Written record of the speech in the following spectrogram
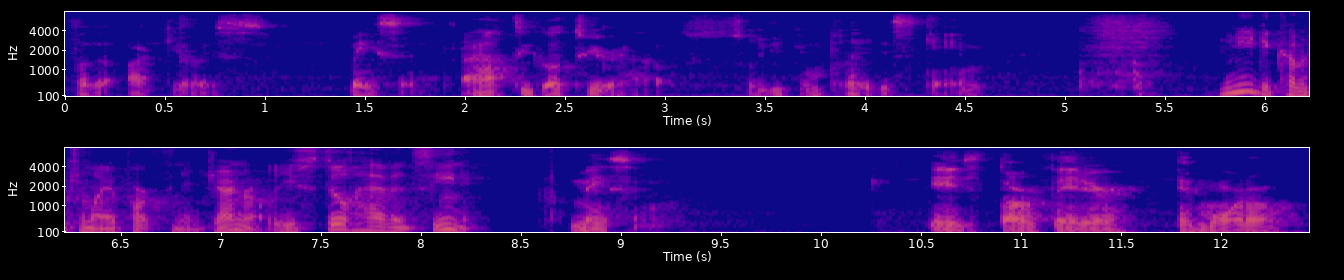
for the Oculus. Mason, I have to go to your house so you can play this game. You need to come to my apartment in general. You still haven't seen it. Mason, it's Darth Vader Immortal.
